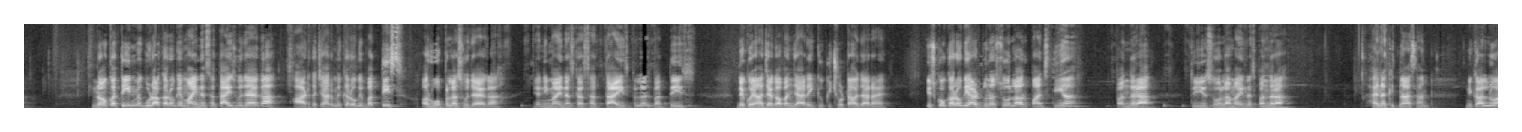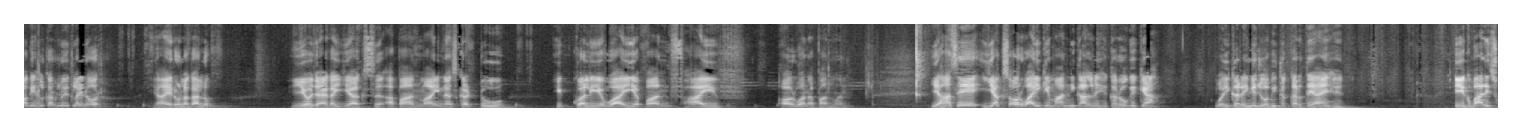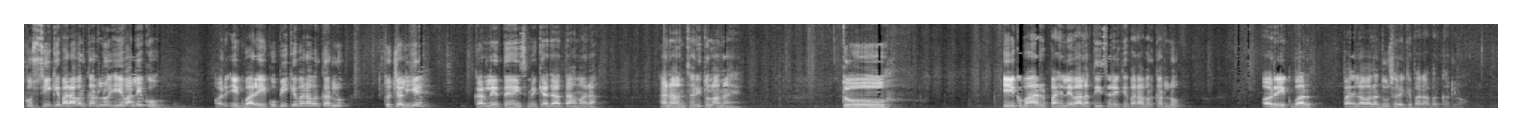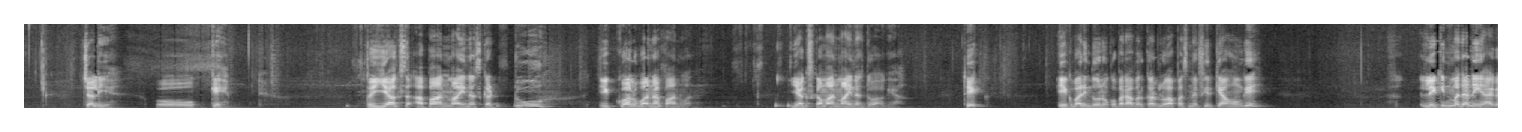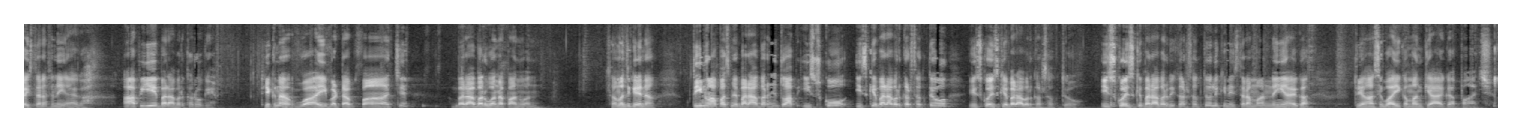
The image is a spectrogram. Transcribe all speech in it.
नौ का तीन में गुड़ा करोगे, माइनस सत्ताईस हो जाएगा, आठ का चार में करोगे बत्तीस, और वो प्लस हो जाएगा। यानी माइनस का सत्ताईस प्लस बत्तीस। देखो यहाँ जगह बन जा रही क्योंकि छोटा हो जा रहा है। इसको करोगे आठ दूना सोलह और पाँच तियाँ पंद्रह। तो ये सोलह माइनस पंद्रह। है ना कितना आसान? निकाल लो, आगे हल कर लो एक लाइन और। यहाँ एरो लगा लो। ये हो जाएगा यक्स अपान माइनस का टू इक्वल ये वाई अपान फाइव और वन अपान वन। यहाँ से यक्स और वाई के मान निकालने हैं, करोगे क्या? वही करेंगे जो अभी तक करते आए हैं। एक बार इसको सी के बराबर कर लो ए वाले को, और एक बार ए को बी के बराबर कर लो। तो चलिए, कर लेते हैं, इसमें क्या जाता हमारा? है ना, आंसर ही तो लाना है। तो एक बार पहले वाला तीसरे के बराबर कर लो, और एक बार पहला वाला दूसरे के बराबर कर लो। चलिए, ओके। तो यक्स अपान माइनस का two equal one upon one. X का मान माइनस दो आ गया। ठीक? एक बार इन दोनों को बराबर कर लो आपस में, फिर क्या होंगे? लेकिन मज़ा नहीं आएगा, इस तरह से नहीं आएगा। आप ये बराबर करोगे। ठीक ना? वाई बटा पाँच बराबर वन अपान वन। समझ गए ना? तीनों आपस में बराबर हैं तो आप इसको, इसके बराबर कर सकते हो, इसको इसके बराबर कर सकते हो। इसको इसके बराबर भी कर सकते हो, लेकिन इस तरह मान नहीं आएगा। तो यहाँ से वाई का मान क्या आएगा? पाँच।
